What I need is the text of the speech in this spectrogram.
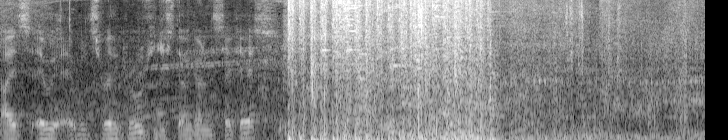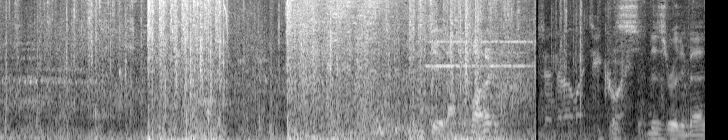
Guys, it, it was really cool if you just don't go to the staircase. Dude, I'm fucked. This, is really bad.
